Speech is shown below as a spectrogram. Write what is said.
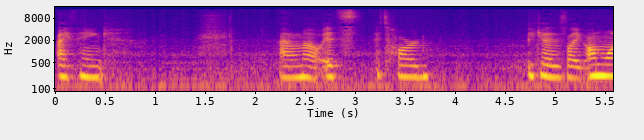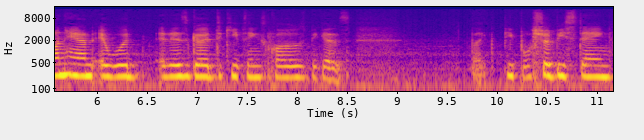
I think I don't know. It's it's hard because like on one hand, it would it is good to keep things closed because like people should be staying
